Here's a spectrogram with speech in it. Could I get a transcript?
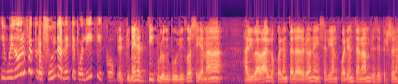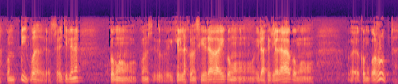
y Huidobro fue profundamente político. El primer artículo que publicó se llamaba Alibaba y los 40 ladrones y salían 40 nombres de personas con picuas de la sociedad chilena como, que él las consideraba ahí como y las declaraba como, eh, como corruptas.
